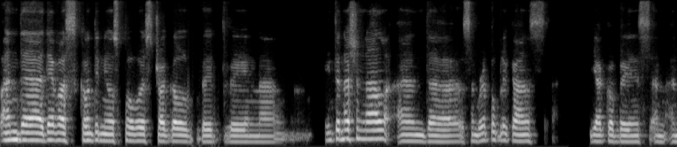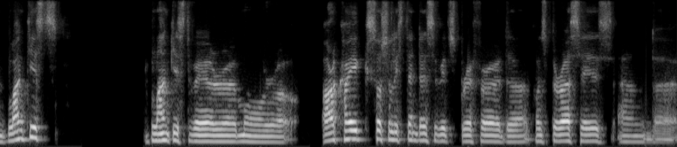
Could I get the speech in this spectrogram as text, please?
And uh, there was continuous power struggle between uh, International and uh, some Republicans, Jacobins and, and Blanquists. Blanquists were more archaic socialist tendency, which preferred uh, conspiracies and uh,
